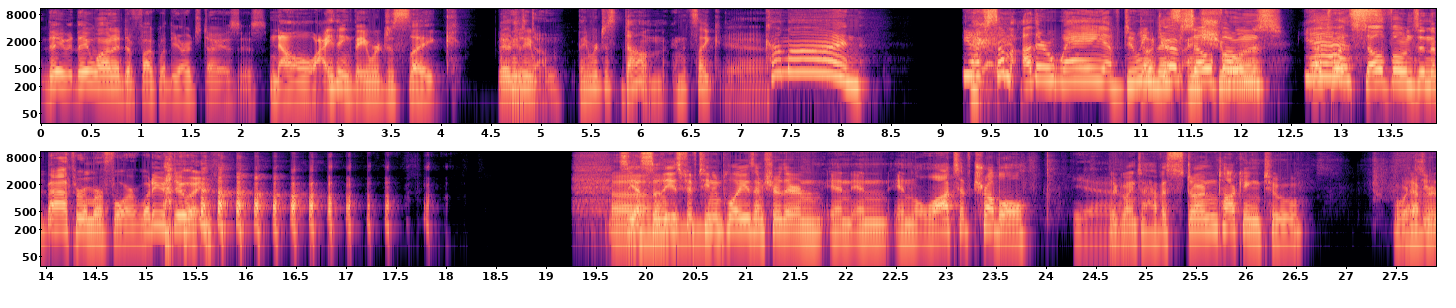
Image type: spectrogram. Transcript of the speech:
they they wanted to fuck with the archdiocese. No, I think they were just like They're just they, dumb. They were just dumb. And it's like, Yeah. come on. You have some other way of doing Don't you this. have I'm cell sure. phones? That's what Yes. cell phones in the bathroom are for. What are you doing? so yeah, so these Um, 15 employees, I'm sure they're in in in in a lot of trouble. Yeah. They're going to have a stern talking to, or As you whatever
